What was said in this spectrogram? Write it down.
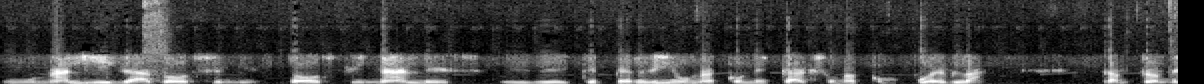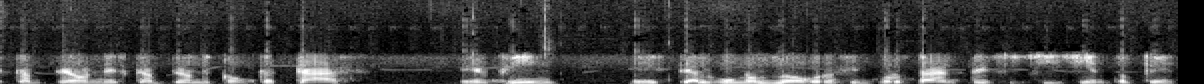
una liga, dos, dos finales eh, que perdí, una con Necaxa, una con Puebla, campeón de campeones, campeón de CONCACAF, en fin, este, algunos logros importantes y sí siento que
